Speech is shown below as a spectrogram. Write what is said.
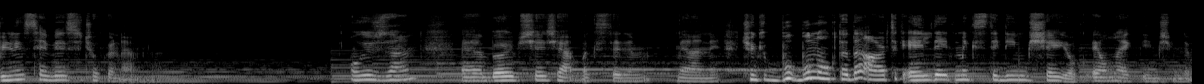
Bilinç seviyesi çok önemli. O yüzden e, böyle bir şey şey yapmak istedim yani. Çünkü bu, bu noktada artık elde etmek istediğim bir şey yok. E onu ekleyeyim şimdi.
